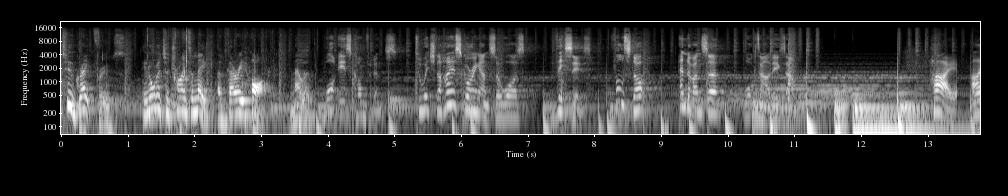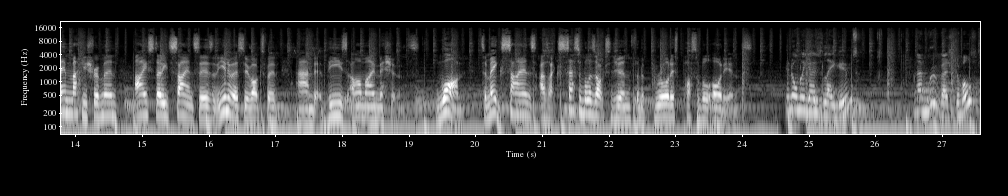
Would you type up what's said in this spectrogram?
two grapefruits in order to try to make a very hot melon. What is confidence? To which the highest scoring answer was this is. Full stop, end of answer, walked out of the exam. Hi, I'm Matthew Shribman. I studied sciences at the University of Oxford, and these are my missions. One, to make science as accessible as oxygen for the broadest possible audience. It normally goes legumes, and then root vegetables,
